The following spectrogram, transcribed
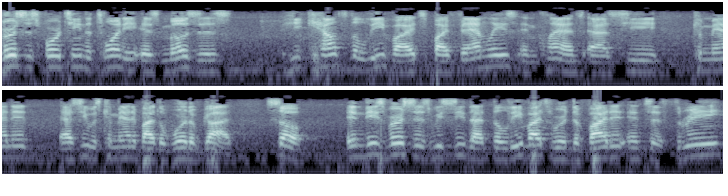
verses 14 to 20 is Moses. He counts the Levites by families and clans as he commanded, as he was commanded by the word of God. So in these verses, we see that the Levites were divided into three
